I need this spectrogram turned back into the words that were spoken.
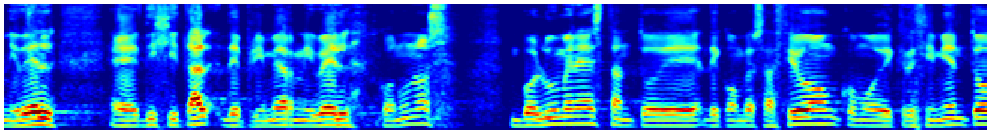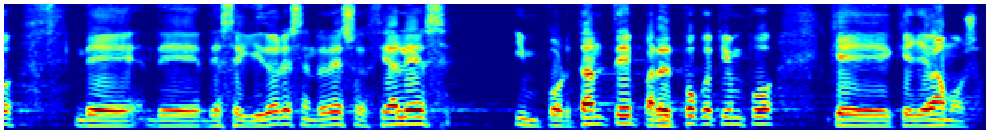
nivel eh, digital de primer nivel, con unos volúmenes tanto de, conversación como de crecimiento de, seguidores en redes sociales importante para el poco tiempo que, llevamos.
